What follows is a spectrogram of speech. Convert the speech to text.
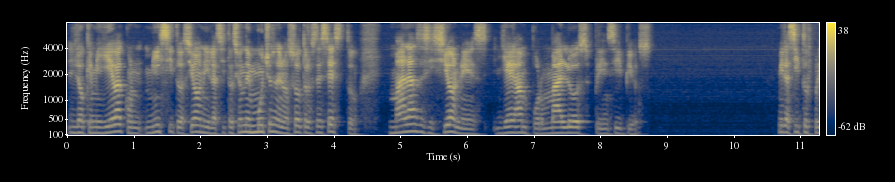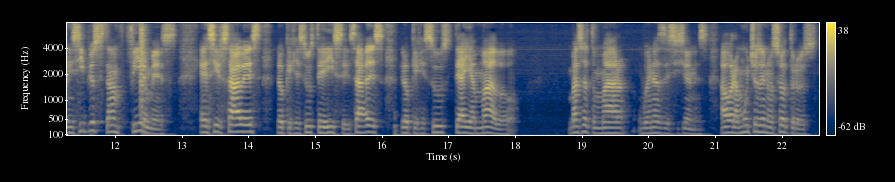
lo que me lleva con mi situación y la situación de muchos de nosotros es esto. Malas decisiones llegan por malos principios. Mira, si tus principios están firmes, es decir, sabes lo que Jesús te dice, sabes lo que Jesús te ha llamado, vas a tomar buenas decisiones. Ahora, muchos de nosotros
